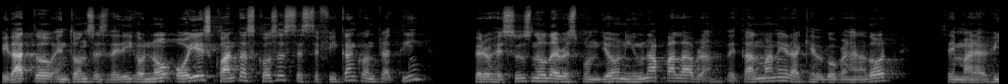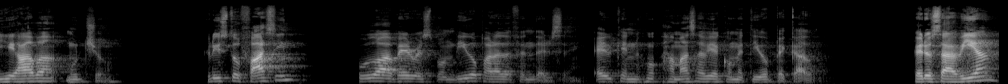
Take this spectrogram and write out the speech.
Pilato entonces le dijo, ¿no oyes cuántas cosas testifican contra ti? Pero Jesús no le respondió ni una palabra, de tal manera que el gobernador se maravillaba mucho. Cristo fácil pudo haber respondido para defenderse, él que jamás había cometido pecado. Pero sabía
